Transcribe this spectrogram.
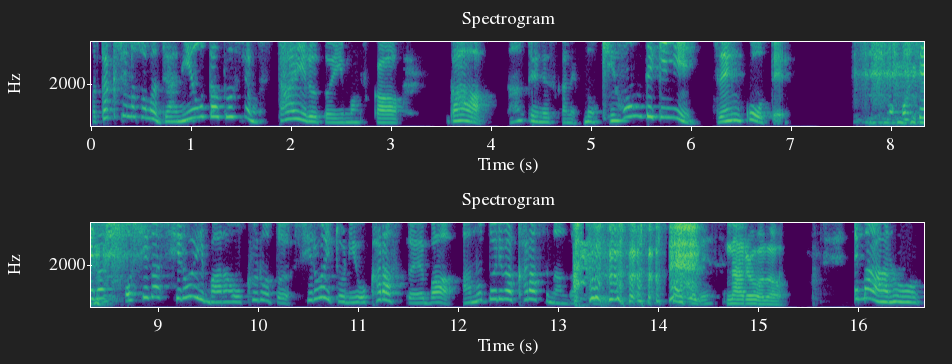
私のそのジャニオタとしてのスタイルといいますか、が、なんていうんですかね、もう基本的に全工程。推しが、推しが白いバラを黒と、白い鳥をカラスといえば、あの鳥はカラスなんだっていうタイプです。なるほど。で、まあ、あの、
